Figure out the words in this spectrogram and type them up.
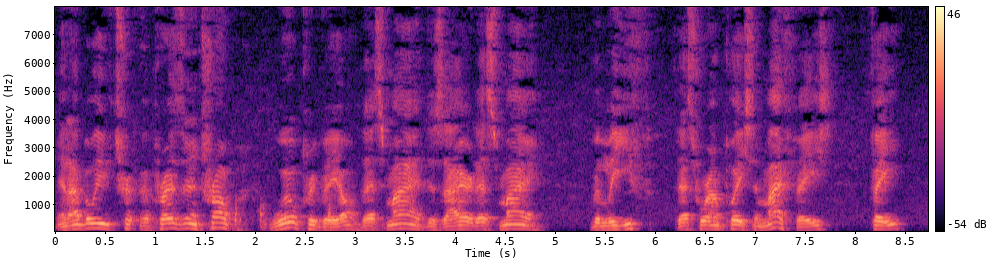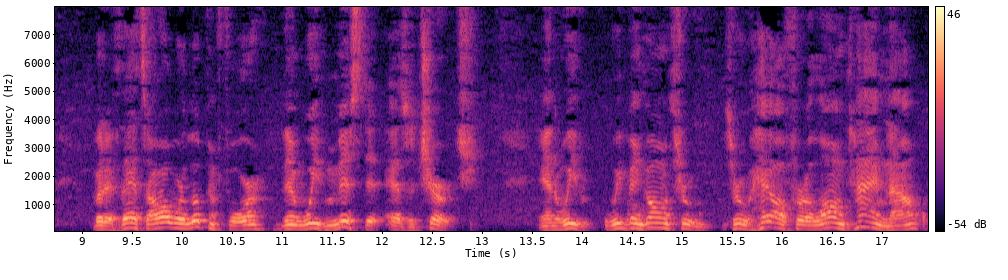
And I believe tr- uh, President Trump will prevail. That's my desire. That's my belief. That's where I'm placing my faith. Faith. But if that's all we're looking for, then we've missed it as a church. And we've we've been going through through hell for a long time now,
